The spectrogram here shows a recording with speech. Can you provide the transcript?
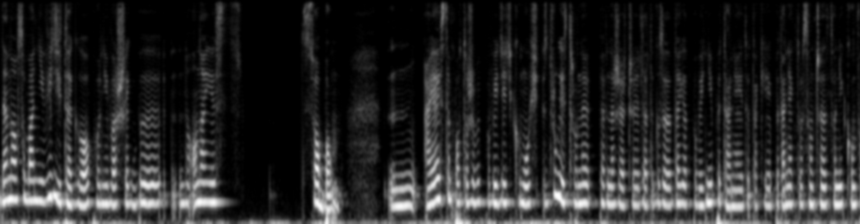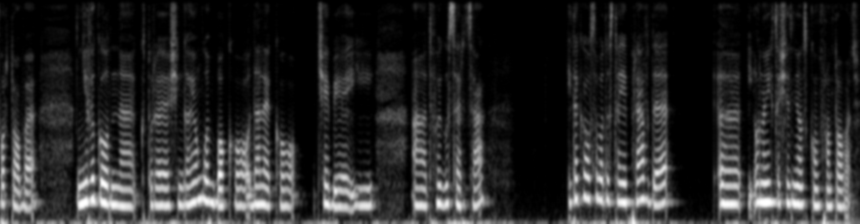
Dana osoba nie widzi tego, ponieważ jakby no ona jest sobą. Mm, a ja jestem po to, żeby powiedzieć komuś z drugiej strony pewne rzeczy, dlatego zadaję odpowiednie pytania. I to takie pytania, które są często niekomfortowe, niewygodne, które sięgają głęboko, daleko ciebie i Twojego serca. I taka osoba dostaje prawdę yy, i ona nie chce się z nią skonfrontować.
